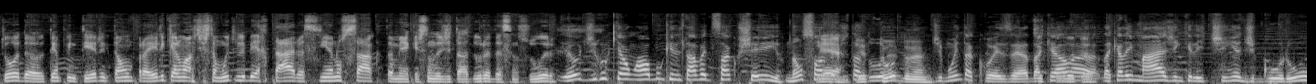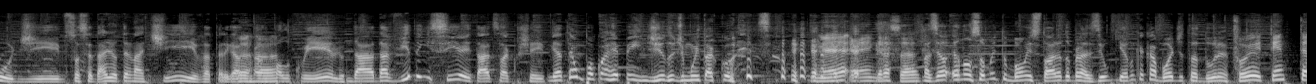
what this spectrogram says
toda o tempo inteiro, então pra ele que era um artista muito libertário, assim, era um saco também a questão da ditadura, da censura. Eu digo que é um álbum que ele tava de saco cheio, não só É, da de ditadura, tudo, né? de muita coisa, é daquela, tudo. daquela imagem que ele tinha de guru, de sociedade alternativa, tá ligado? O Paulo Coelho, da, da vida em si ele tá de saco cheio. E até um pouco arrependido de muita coisa. É, é engraçado. Mas eu, eu não sou muito bom em história do Brasil, que ano que acabou a ditadura? Foi 80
